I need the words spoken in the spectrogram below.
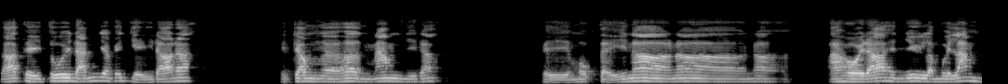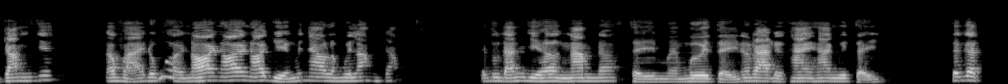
Đó thì tôi đánh cho cái chị đó đó. Thì trong ờ, hơn năm gì đó thì một tỷ nó nó nó à hồi đó hình như là 15 trăm chứ. Đâu phải đúng rồi nói nói nói chuyện với nhau là 15 trăm. Cái tôi đánh gì hơn năm đó thì 10 tỷ nó ra được hai 20 tỷ tức là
